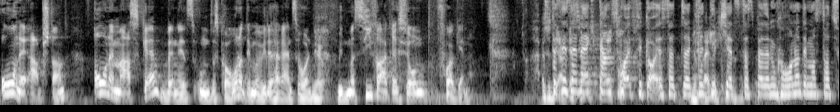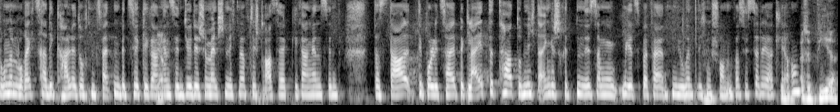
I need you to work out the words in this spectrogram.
ohne Abstand, ohne Maske, wenn jetzt um das Corona-Thema wieder hereinzuholen, ja. mit massiver Aggression vorgehen? Also das ist eine ganz häufig geäußerte Kritik jetzt, dass bei den Corona-Demonstrationen, wo Rechtsradikale durch den zweiten Bezirk gegangen ja. sind, jüdische Menschen nicht mehr auf die Straße gegangen sind, dass da die Polizei begleitet hat und nicht eingeschritten ist, jetzt bei feiernden Jugendlichen schon. Was ist da die Erklärung? Also wir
